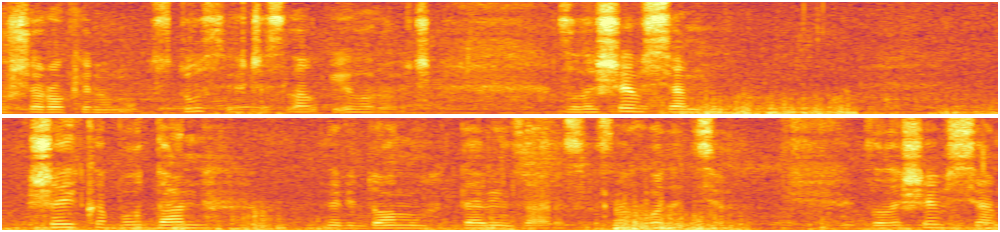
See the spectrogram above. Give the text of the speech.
у Широкіному Стус В'ячеслав Ігорович. Залишився Шейка Богдан, невідомо, де він зараз знаходиться. Залишився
